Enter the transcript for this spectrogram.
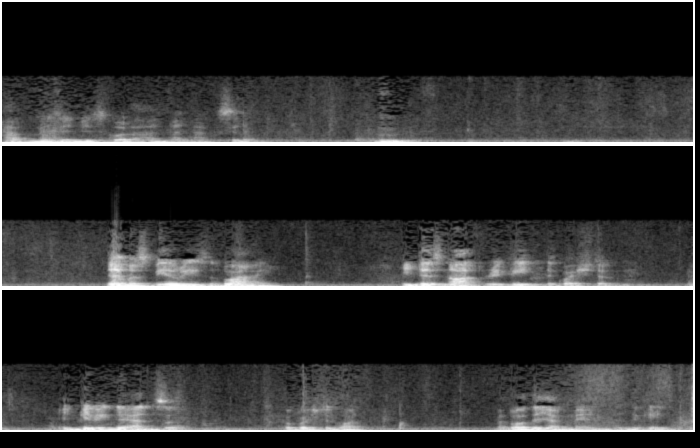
happens in this Quran by accident. Hmm? There must be a reason why. He does not repeat the question in giving the answer for question one about the young man in the cave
